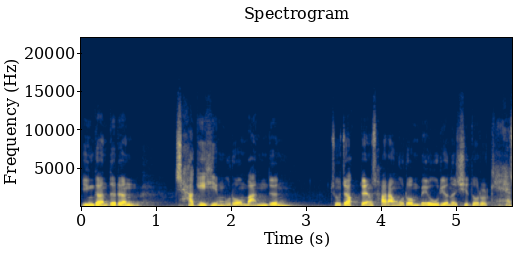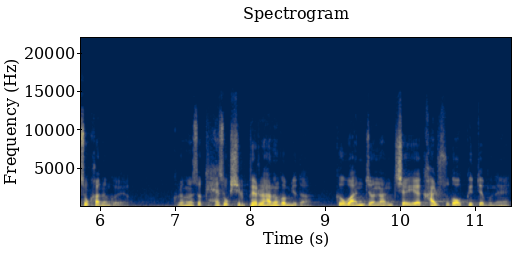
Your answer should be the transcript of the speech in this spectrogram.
인간들은 자기 힘으로 만든 조작된 사랑으로 메우려는 시도를 계속하는 거예요. 그러면서 계속 실패를 하는 겁니다. 그 완전한 체에 갈 수가 없기 때문에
